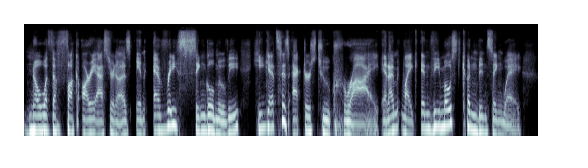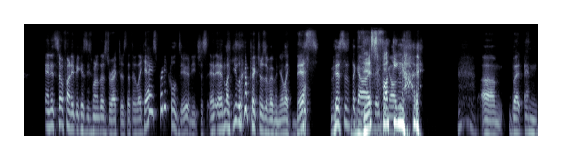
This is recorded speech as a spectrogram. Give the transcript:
know what the fuck Ari Aster does in every single movie. He gets his actors to cry, and I'm like in the most convincing way. and it's so funny because he's one of those directors that they're like, yeah, he's a pretty cool dude. He just and, and like you look at pictures of him and you're like, this, this is the guy. this fucking guy. um, but and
